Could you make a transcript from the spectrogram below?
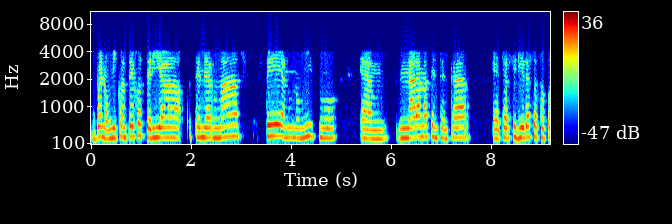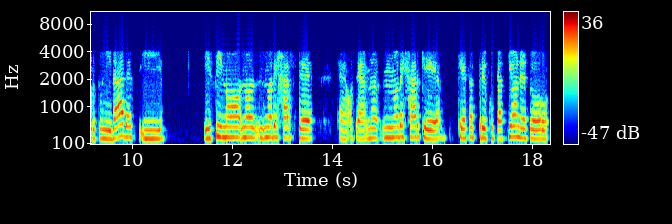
bueno, mi consejo sería tener más fe en uno mismo, em, nada más intentar eh, perseguir esas oportunidades y, y sí, no, no, no dejarse, eh, o sea, no, no dejar que, que, esas preocupaciones o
